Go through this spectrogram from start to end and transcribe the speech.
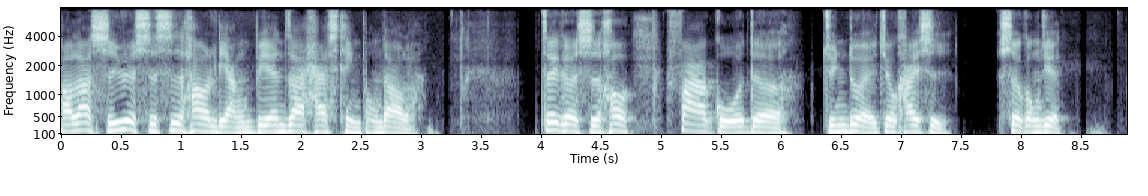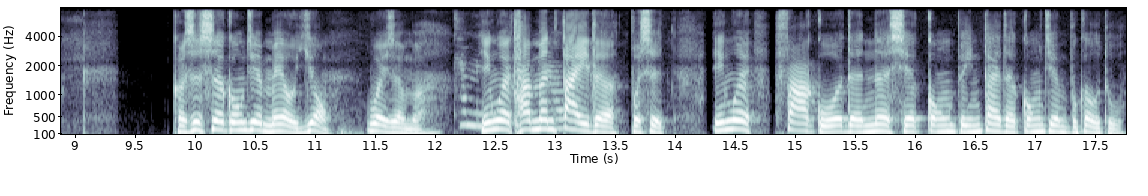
好了，十月十四号，两边在 Hastings 碰到了，这个时候法国的军队就开始射弓箭。可是射弓箭没有用，为什么？因为他们带的不是，因为法国的那些工兵带的弓箭不够多。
